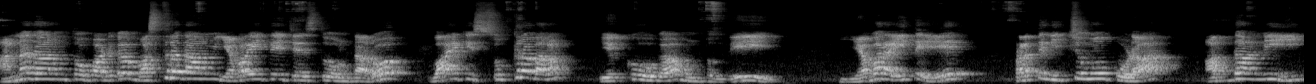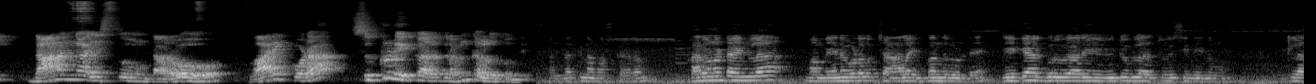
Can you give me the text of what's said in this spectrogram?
అన్నదానంతో పాటుగా వస్త్రదానం ఎవరైతే చేస్తూ ఉంటారో వారికి శుక్రబలం ఎక్కువగా ఉంటుంది. ఎవరైతే ప్రతి నిత్యము కూడా అద్దాన్ని దానంగా ఇస్తూ ఉంటారో వారికి కూడా శుక్రుడి యొక్క అనుగ్రహం కలుగుతుంది. అందరికీ నమస్కారం. కరోనా టైంలో మా మేనగోడలకు చాలా ఇబ్బందులు ఉండే. జేకేఆర్ గురువు గారి యూట్యూబ్లో చూసి నేను ఇట్లా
